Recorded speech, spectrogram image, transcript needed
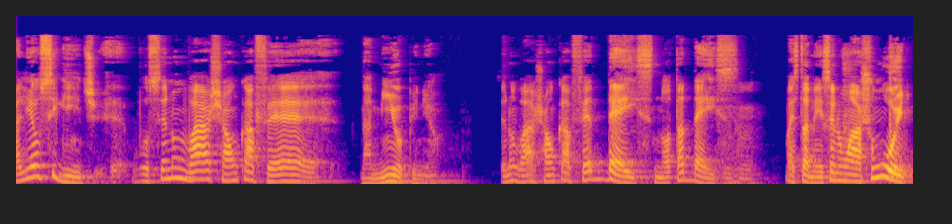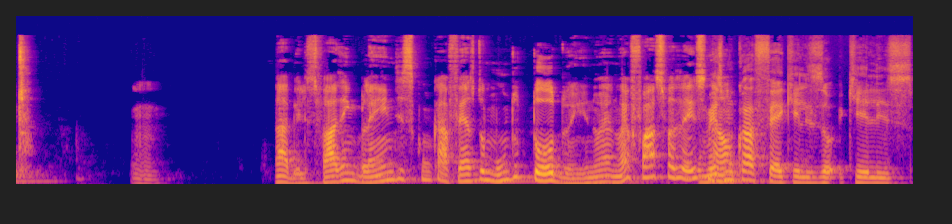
ali é o seguinte: é, você não vai achar um café, na minha opinião, você não vai achar um café 10, nota 10. Uhum, Mas também você não acha um 8. uhum. Sabe? Eles fazem blends com cafés do mundo todo. E não é, não é fácil fazer isso, o mesmo não. café que eles, que eles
